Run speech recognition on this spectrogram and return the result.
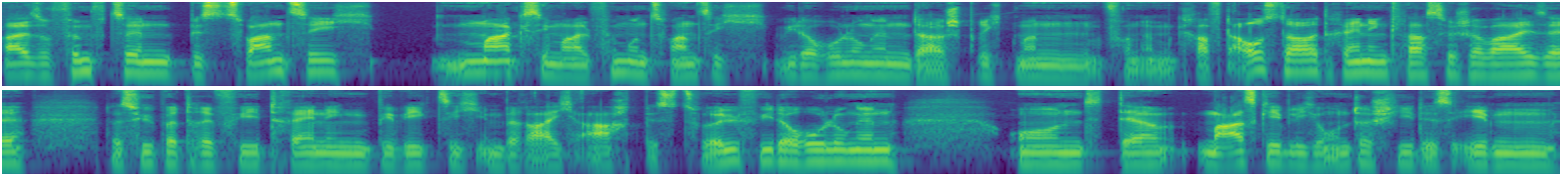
Also 15 bis 20 maximal 25 Wiederholungen. Da spricht man von einem Kraftausdauertraining klassischerweise. Das Hypertrophie-Training bewegt sich im Bereich 8 bis 12 Wiederholungen. Und der maßgebliche Unterschied ist eben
